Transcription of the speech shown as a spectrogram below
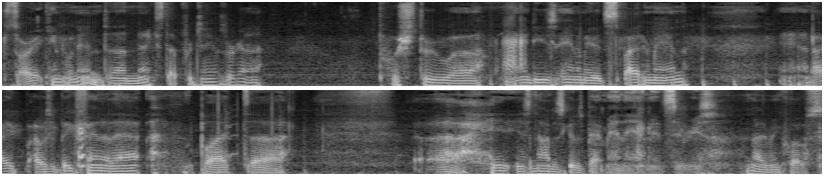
sorry it came to an end. Uh, next up for James, we're going to push through uh, 90s animated Spider Man. And I, I was a big fan of that, but uh, uh, it is not as good as Batman the Animated Series. Not even close.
